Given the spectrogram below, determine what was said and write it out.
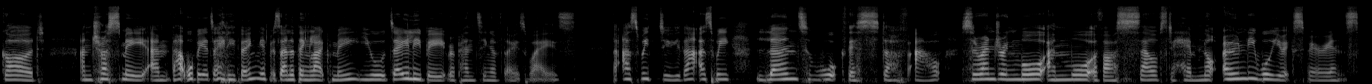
God? And trust me, um, that will be a daily thing. If it's anything like me, you will daily be repenting of those ways. But as we do that, as we learn to walk this stuff out, surrendering more and more of ourselves to Him, not only will you experience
